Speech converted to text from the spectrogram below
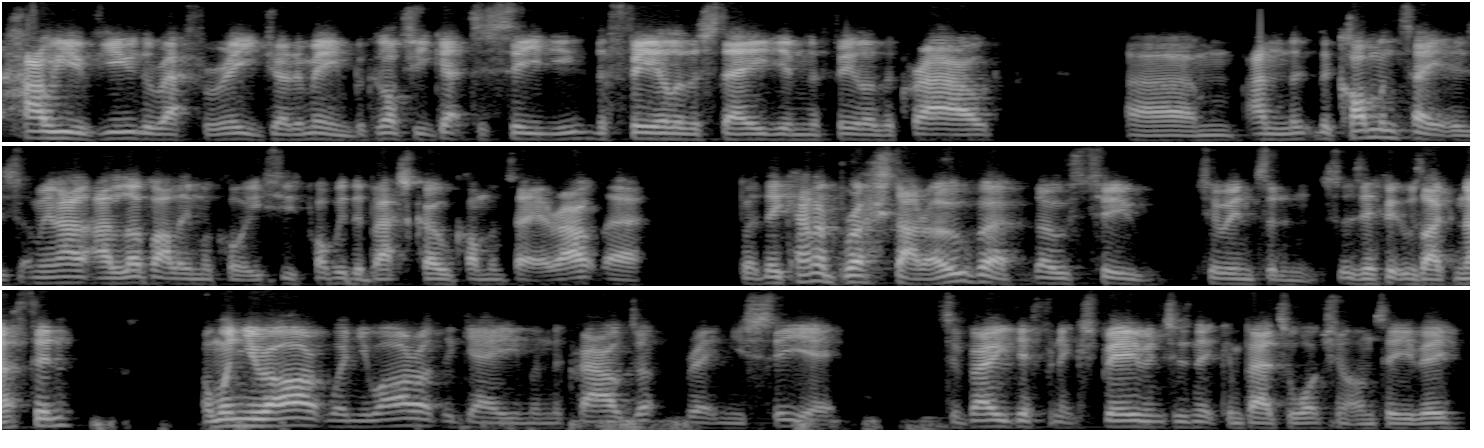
how you view the referee, do you know what I mean? Because obviously you get to see the feel of the stadium, the feel of the crowd. Um, and the, the, commentators, I mean, I, I love Ali McCoy. She's probably the best co-commentator out there. But they kind of brushed that over those two two incidents as if it was like nothing. And when you are when you are at the game and the crowd's up for it and you see it, it's a very different experience, isn't it, compared to watching it on TV?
